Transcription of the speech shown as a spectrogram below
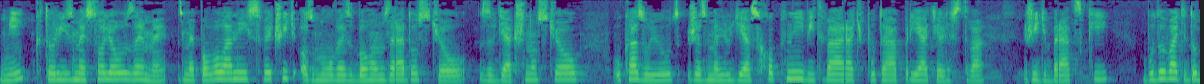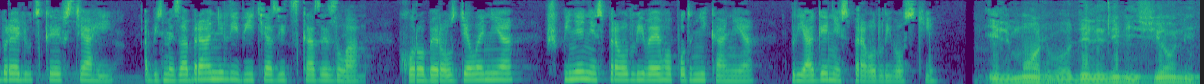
my, ktorí sme soľou zeme, sme povolaní svedčiť o zmluve s Bohom s radosťou, s vďačnosťou, ukazujúc, že sme ľudia schopní vytvárať putá priateľstva, žiť bratsky, budovať dobré ľudské vzťahy, aby sme zabránili výťaziť skaze zla, chorobe rozdelenia, špine nespravodlivého podnikania, pliage nespravodlivosti. Il morbo delle divisioni,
